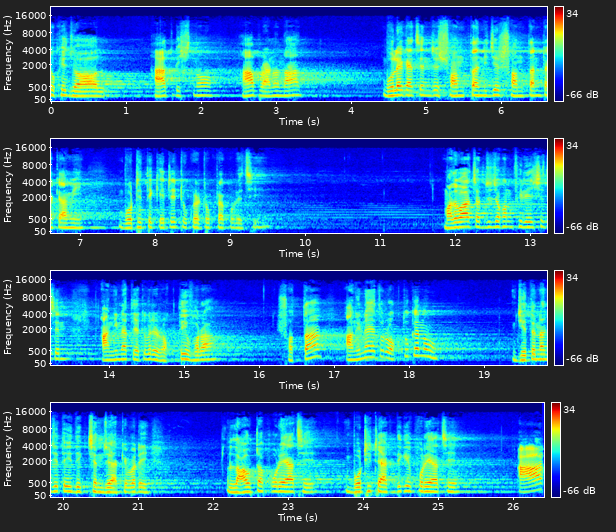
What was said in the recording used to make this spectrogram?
চোখে জল। হা কৃষ্ণ, হা প্রাণনাথ ভুলে গেছেন যে সন্তান, নিজের সন্তানটাকে আমি বটিতে কেটে টুকরা টুকরা করেছি। মাধবাচার্য যখন ফিরে এসেছেন, আঙিনাতে একেবারে রক্তে ভরা। সত্তা, আঙিনায় এত রক্ত কেন? যেতে না যেতেই দেখছেন যে একেবারে লাউটা পড়ে আছে, বটিটা একদিকে পড়ে আছে। আর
